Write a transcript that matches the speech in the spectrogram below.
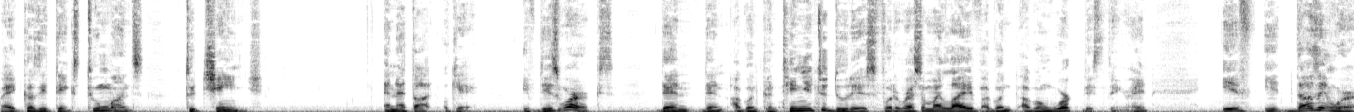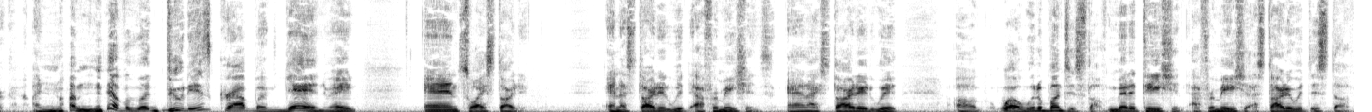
right? Because it takes two months to change. And i thought okay if this works then then I'm to continue to do this for the rest of my life. I'm gonna I'm to work this thing, right? If it doesn't work, I'm never to do this crap again, right? And so I started. And I started with affirmations and I started with uh, well, with a bunch of stuff, meditation, affirmation. I started with this stuff.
